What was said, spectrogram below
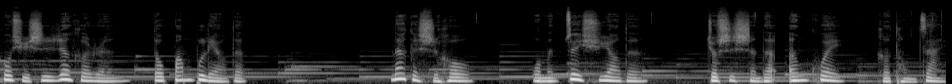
或许是任何人都帮不了的。那个时候，我们最需要的，就是神的恩惠和同在。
